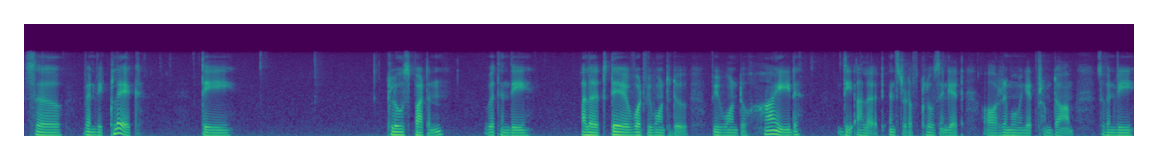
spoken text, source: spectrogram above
So when we click the close button within the alert. Div what we want to do we want to hide the alert instead of closing it or removing it from DOM so when we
